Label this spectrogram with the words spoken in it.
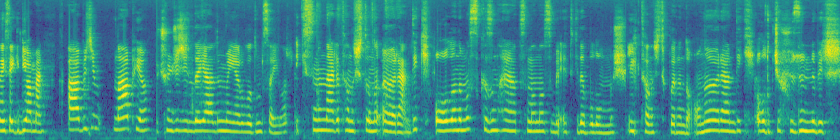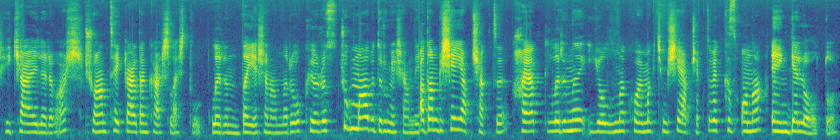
Neyse gidiyorum ben. Abicim ne yapıyorsun? Üçüncü cilde geldim ve yarıladım sayılır. İkisinin nerede tanıştığını öğrendik. Oğlanımız kızın hayatına nasıl bir etkide bulunmuş. İlk tanıştıklarında onu öğrendik. Oldukça hüzünlü bir hikayeleri var. Şu an tekrardan karşılaştıklarında yaşananları okuyoruz. Çok mal bir durum yaşandı. Adam bir şey yapacaktı. Hayatlarını yoluna koymak için bir şey yapacaktı ve kız ona engel oldu.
